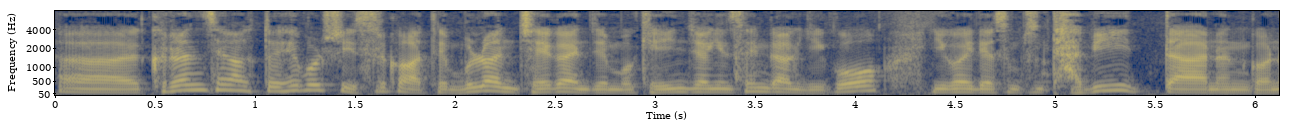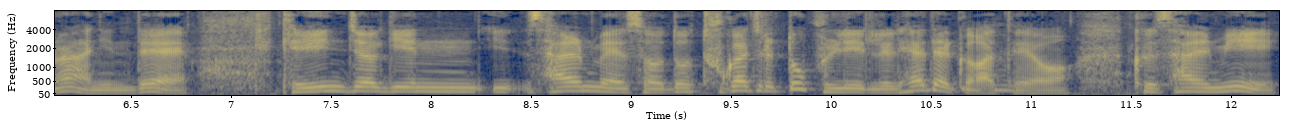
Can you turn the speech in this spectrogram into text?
어 그런 생각도 해볼 수 있을 것 같아요. 물론 제가 이제 뭐 개인적인 생각이고 이거에 대해서 무슨 답이 있다는 거는 아닌데 개인적인 삶에서도 두 가지를 또 분리를 해야 될 것 같아요. 그 삶이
